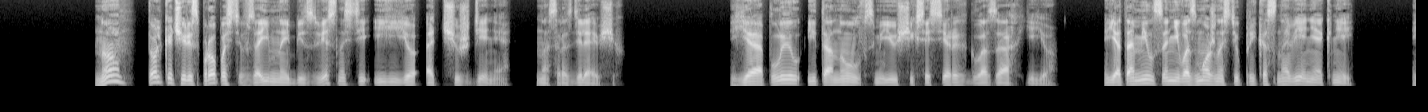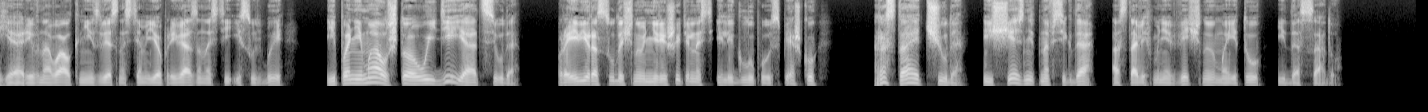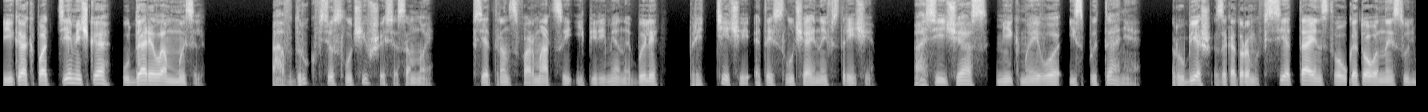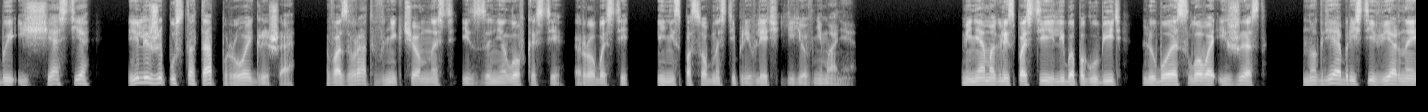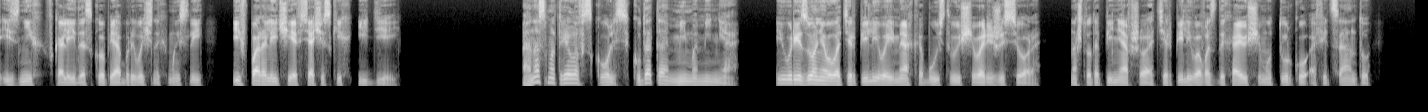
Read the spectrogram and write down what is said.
Но только через пропасть взаимной безвестности и ее отчуждения, нас разделяющих. Я плыл и тонул в смеющихся серых глазах ее. Я томился невозможностью прикосновения к ней. Я ревновал к неизвестностям ее привязанности и судьбы и понимал, что уйди я отсюда, прояви рассудочную нерешительность или глупую спешку, растает чудо, исчезнет навсегда, оставив мне вечную маяту и досаду. И как под темечко ударила мысль. А вдруг все случившееся со мной все трансформации и перемены были предтечей этой случайной встречи. А сейчас миг моего испытания, рубеж, за которым все таинства уготованной судьбы и счастья, или же пустота проигрыша, возврат в никчемность из-за неловкости, робости и неспособности привлечь ее внимание. Меня могли спасти либо погубить любое слово и жест, но где обрести верное из них в калейдоскопе обрывочных мыслей и в параличе всяческих идей? Она смотрела вскользь, куда-то мимо меня, и урезонивала терпеливо и мягко буйствующего режиссера, на что-то пенявшего терпеливо воздыхающему турку-официанту,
